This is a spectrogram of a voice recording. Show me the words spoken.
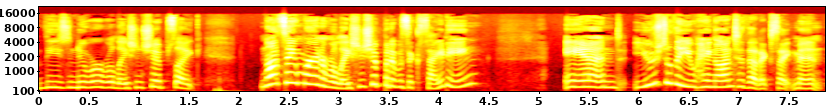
these newer relationships like not saying we're in a relationship but it was exciting. And usually you hang on to that excitement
